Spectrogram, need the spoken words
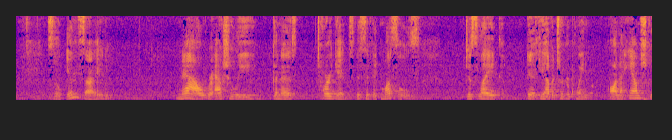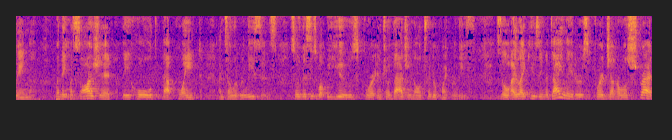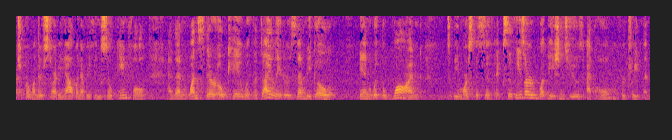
So inside, now we're actually gonna target specific muscles. Just like if you have a trigger point on a hamstring, when they massage it, they hold that point until it releases. So this is what we use for intravaginal trigger point release. So I like using the dilators for a general stretch or when they're starting out when everything's so painful. And then once they're okay with the dilators, then we go in with the wand to be more specific. So these are what patients use at home for treatment.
